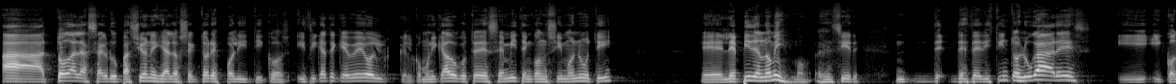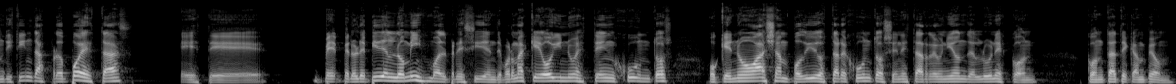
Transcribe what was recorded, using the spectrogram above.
a todas las agrupaciones y a los sectores políticos. Y fíjate que veo el, comunicado que ustedes emiten con Simonuti, eh, le piden lo mismo, es decir, de, desde distintos lugares y, con distintas propuestas, este, pe, pero le piden lo mismo al presidente, por más que hoy no estén juntos o que no hayan podido estar juntos en esta reunión del lunes con, con Tate Campeón.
